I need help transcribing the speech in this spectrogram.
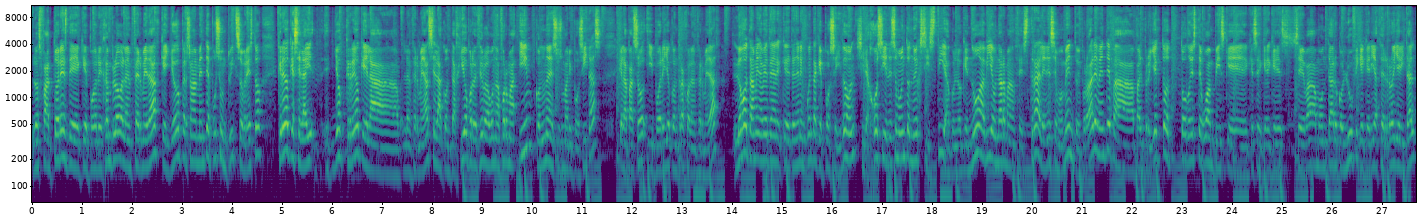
los factores de que, por ejemplo, la enfermedad, que yo personalmente puse un tweet sobre esto, creo que se la... Yo creo que la, la enfermedad se la contagió, por decirlo de alguna forma, Im con una de sus maripositas, que la pasó y por ello contrajo la enfermedad. Luego también había que tener en cuenta que Poseidón, Shirahoshi, en ese momento no existía con lo que no había un arma ancestral en ese momento. Y probablemente para el proyecto, todo este One Piece que, se, que, se va a montar con Luffy, que quería hacer Roger y tal,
